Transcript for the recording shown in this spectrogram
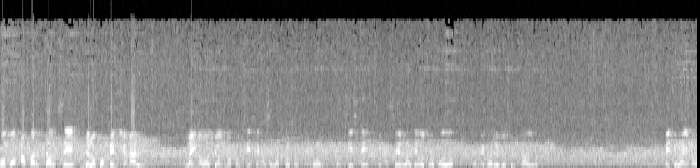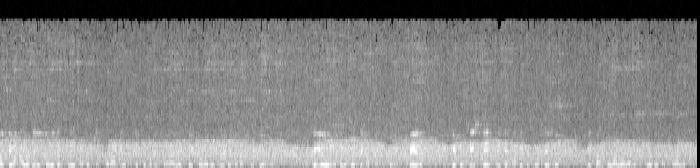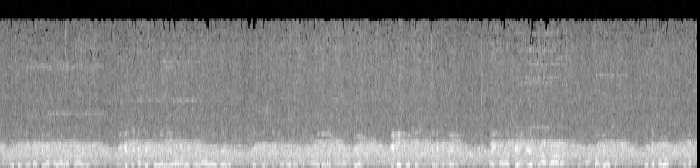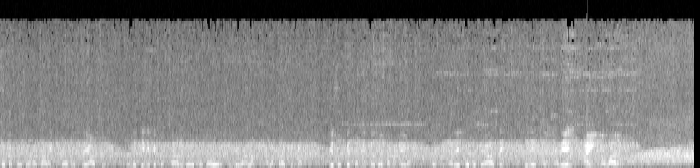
cómo apartarse de lo convencional. La innovación no consiste en hacer las cosas mejor, consiste en hacerlas de otro modo con mejores resultados. Mencionar innovación a los directores de empresa contemporáneos es como mencionar el efecto de recursos en las. No tengo uno que le presten atención, pero ¿en qué consiste ese mágico proceso que tanto valoran las empresas actuales? Pues esta es aquí la palabra clave. En este capítulo le llevará al otro lado del velo que existen los resultados de la innovación y los procesos que le generen. La innovación es la rara y tan valiosa porque solo unas pocas personas saben cómo se hace. Uno tiene que pensar de otro modo y llevar a la práctica esos pensamientos de otra manera. Le enseñaré cómo se hace y le enseñaré a innovar.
